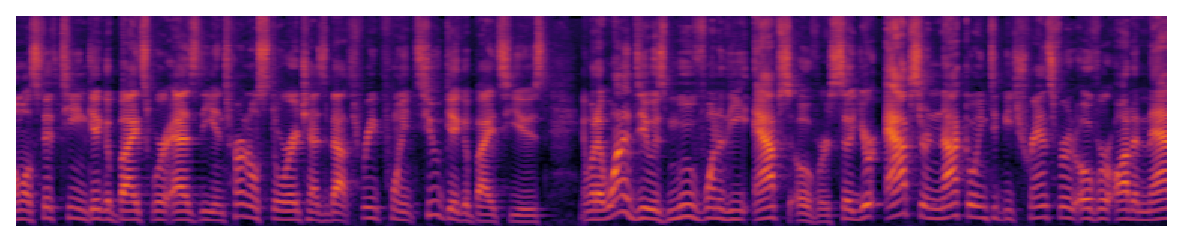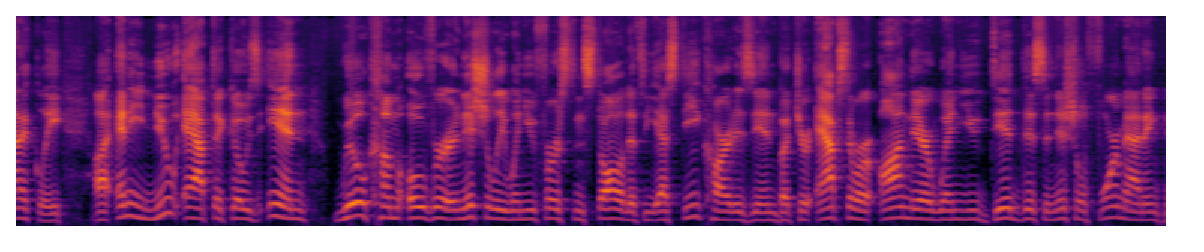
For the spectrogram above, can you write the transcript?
almost 15 gigabytes, whereas the internal storage has about 3.2 gigabytes used. And what I want to do is move one of the apps over. So your apps are not going to be transferred over automatically. Uh, any new app that goes in will come over initially when you first install it if the SD card is in, but your apps that were on there when you did this initial formatting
